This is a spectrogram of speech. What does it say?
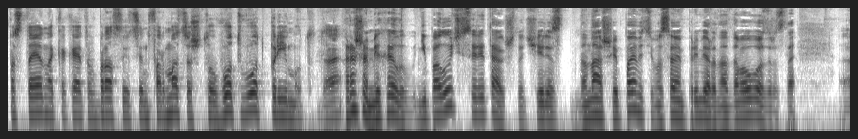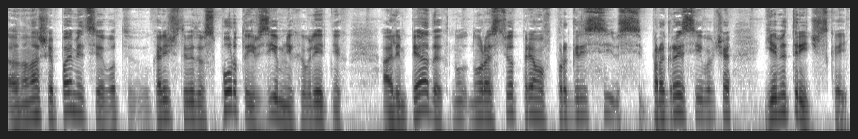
постоянно какая-то вбрасывается информация, что вот-вот примут, да. Хорошо, Михаил, не получится ли так, что через на нашей памяти, мы с вами примерно одного возраста, э, на нашей памяти вот количество видов спорта и в зимних, и в летних Олимпиадах, ну, ну растет прямо в прогрессии, прогрессии вообще геометрической.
